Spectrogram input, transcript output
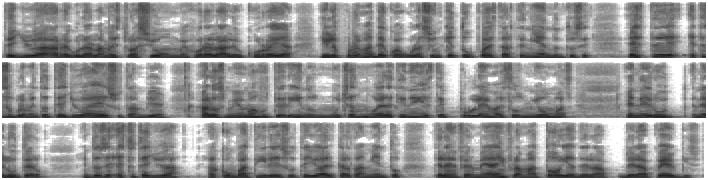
te ayuda a regular la menstruación, mejora la leucorrea y los problemas de coagulación que tú puedes estar teniendo. Entonces, este, este suplemento te ayuda a eso también. A los miomas uterinos. Muchas mujeres tienen este problema, estos miomas en el, útero. Entonces, esto te ayuda a combatir eso, te ayuda al tratamiento de las enfermedades inflamatorias de la, de la pelvis.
